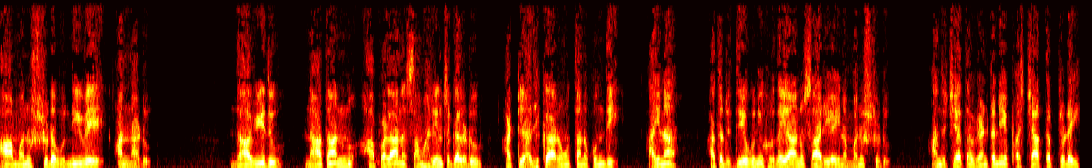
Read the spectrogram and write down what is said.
ఆ మనుష్యుడవు నీవే అన్నాడు. దావీదు నాతాను ఆ పళాన సంహరించగలడు అట్టి అధికారం తనకుంది. అయినా అతడు దేవుని హృదయానుసారి అయిన మనుష్యుడు. అందుచేత వెంటనే పశ్చాత్తప్తుడై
